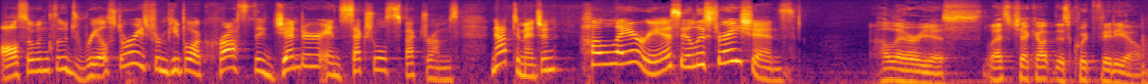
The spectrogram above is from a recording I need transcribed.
also includes real stories from people across the gender and sexual spectrums, not to mention hilarious illustrations. Hilarious. Let's check out this quick video.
